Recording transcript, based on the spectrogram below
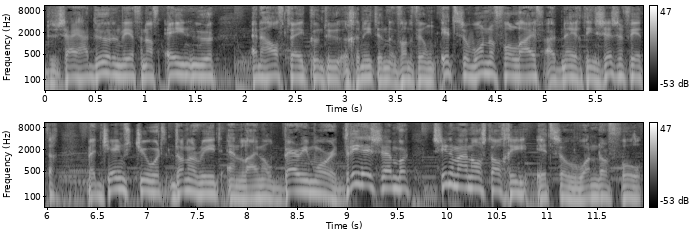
zij haar deuren weer vanaf 1 uur. En half 2 kunt u genieten van de film It's a Wonderful Life uit 1946... met James Stewart, Donna Reed en Lionel Barrymore. 3 december, Cinema Nostalgie, It's a Wonderful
